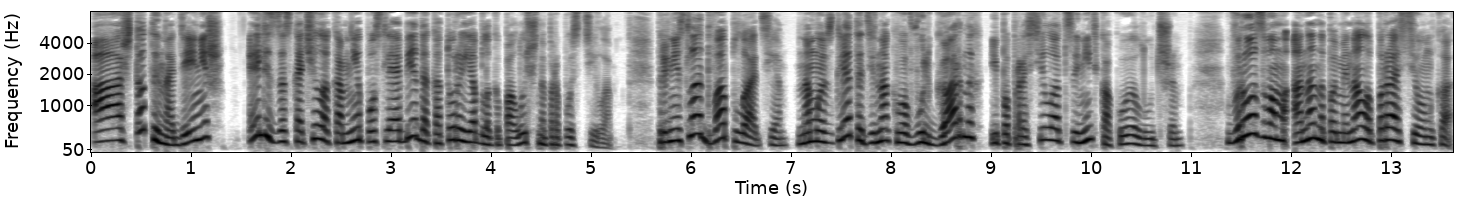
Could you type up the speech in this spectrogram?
«А что ты наденешь?» Элис заскочила ко мне после обеда, который я благополучно пропустила. Принесла два платья, на мой взгляд, одинаково вульгарных, и попросила оценить, какое лучше. В розовом она напоминала поросенка,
